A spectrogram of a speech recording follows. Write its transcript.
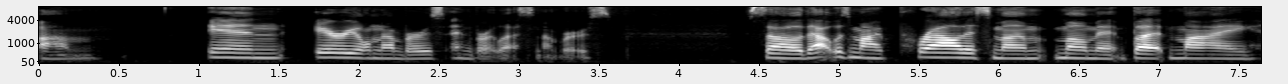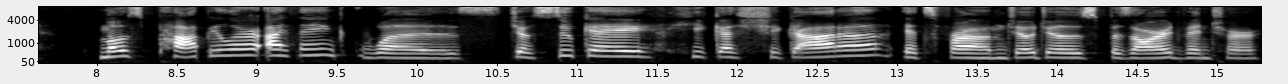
um, in aerial numbers and burlesque numbers. So that was my proudest mom- moment. But my most popular, I think, was Josuke Higashikata. It's from JoJo's Bizarre Adventure.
